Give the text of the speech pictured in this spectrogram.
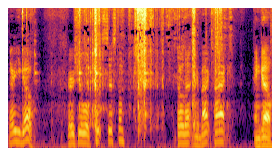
there you go. There's your little cook system. Throw that in your backpack and go.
